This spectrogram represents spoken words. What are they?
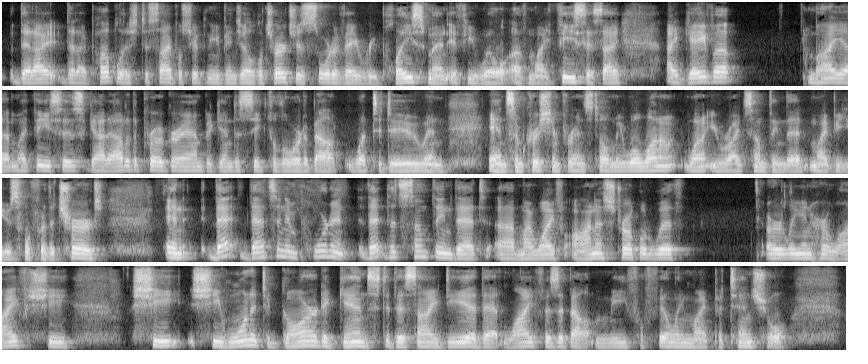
that I that I published, Discipleship in the Evangelical Church, is sort of a replacement, if you will, of my thesis. I I gave up my uh, my thesis, got out of the program, began to seek the Lord about what to do, and and some Christian friends told me, well, why don't why don't you write something that might be useful for the church? And that that's an important that that's something that uh, my wife Anna struggled with early in her life. She she she wanted to guard against this idea that life is about me fulfilling my potential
